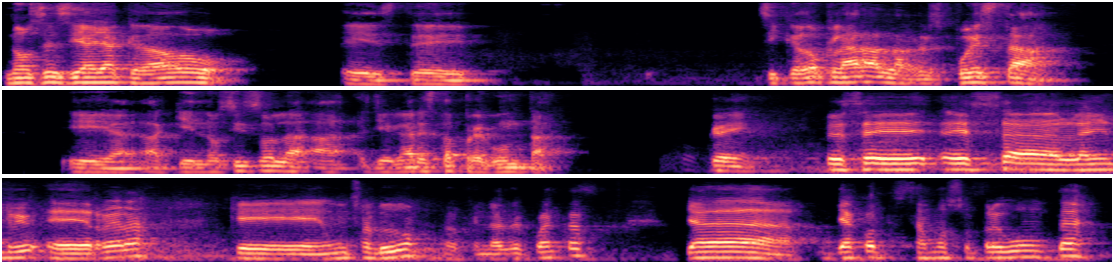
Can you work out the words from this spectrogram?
No sé si haya quedado, este, si quedó clara la respuesta eh, a, quien nos hizo la, llegar esta pregunta. Ok, pues, es Lain Herrera, que un saludo al final de cuentas. Ya, ya contestamos su pregunta.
